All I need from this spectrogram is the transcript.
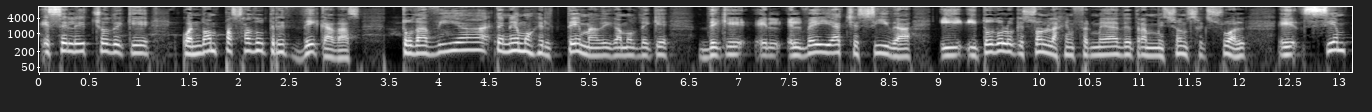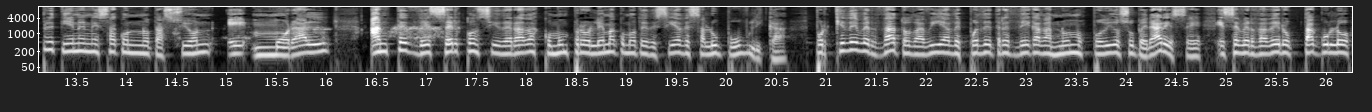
es el hecho de que cuando han pasado tres décadas todavía tenemos el tema, digamos, de que, de que el, el VIH-Sida y, todo lo que son las enfermedades de transmisión sexual eh, siempre tienen esa connotación eh, moral antes de ser consideradas como un problema, como te decía, de salud pública. ¿Por qué de verdad todavía después de tres décadas no hemos podido superar ese, ese verdadero obstáculo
